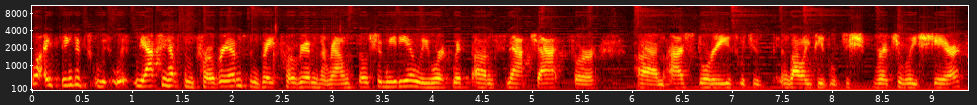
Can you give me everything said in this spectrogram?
Well, I think it's we, we actually have some programs, some great programs around social media. We work with um, Snapchat for um, our stories, which is allowing people to sh- virtually share.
